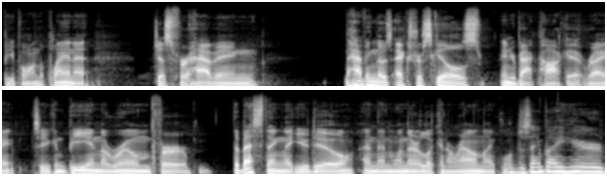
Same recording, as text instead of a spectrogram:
people on the planet. Just for having having those extra skills in your back pocket, right? So you can be in the room for the best thing that you do, and then when they're looking around, like, well, does anybody here?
